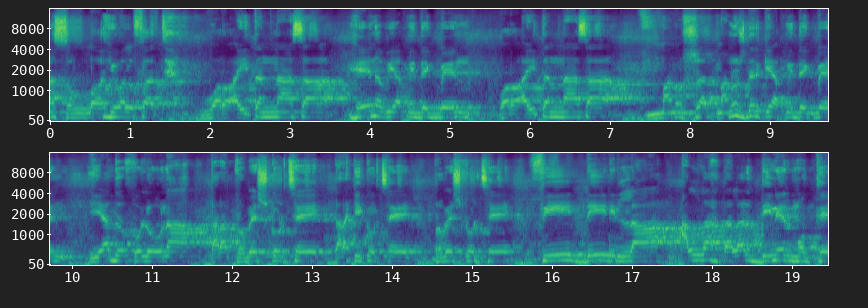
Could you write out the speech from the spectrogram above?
নাসরুল্লাহি ওয়াল ফাতহ, ওয়া রাআইতান নাসা, হে নবী আপনি দেখবেন, ওয়া রাআইতান মানুষরা, মানুষদেরকে আপনি দেখবেন, ইয়াদখুলুনা, তারা প্রবেশ করছে, তারা কি করছে? প্রবেশ করছে ফি দীনিল্লাহ, আল্লাহ তাআলার দিনের মধ্যে,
